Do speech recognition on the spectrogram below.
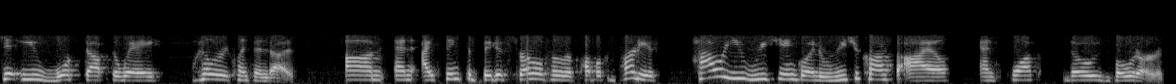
get you worked up the way Hillary Clinton does. Um, and I think the biggest struggle for the Republican Party is how are you reaching, going to reach across the aisle and pluck those voters?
